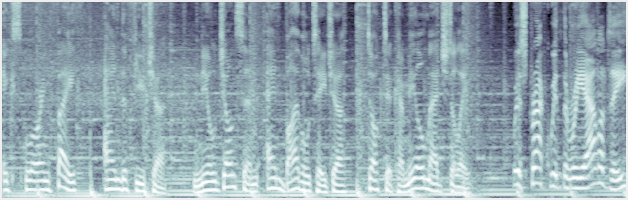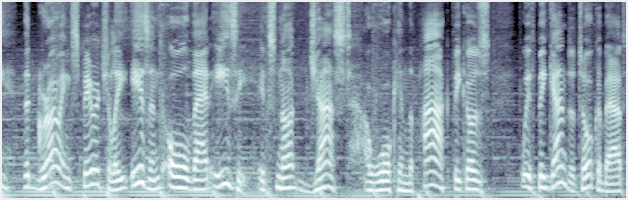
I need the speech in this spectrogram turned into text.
Exploring faith and the future. Neil Johnson and Bible teacher Dr. Kameel Majdali. We're struck with the reality that growing spiritually isn't all that easy. It's not just a walk in the park because we've begun to talk about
